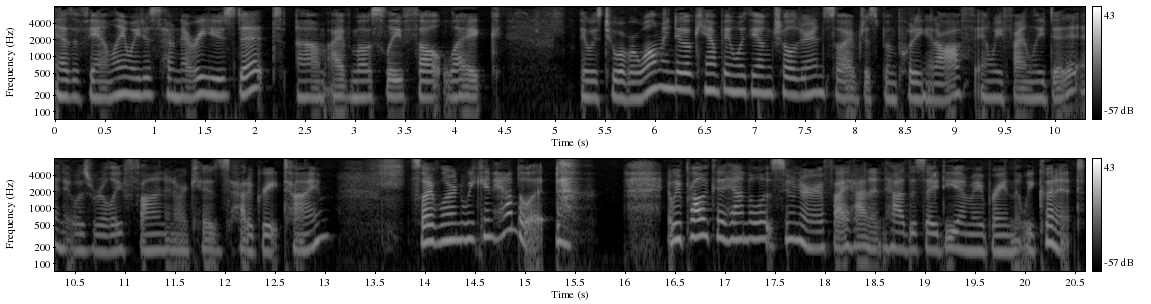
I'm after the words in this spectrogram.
as a family. We just have never used it. Um, I've mostly felt like it was too overwhelming to go camping with young children, so I've just been putting it off. And we finally did it, and it was really fun, and our kids had a great time. So I've learned we can handle it. and we probably could handle it sooner if I hadn't had this idea in my brain that we couldn't.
